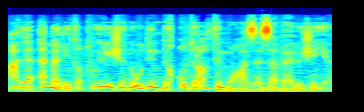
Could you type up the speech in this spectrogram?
على أمل تطوير جنود بقدرات معززة بيولوجيا.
